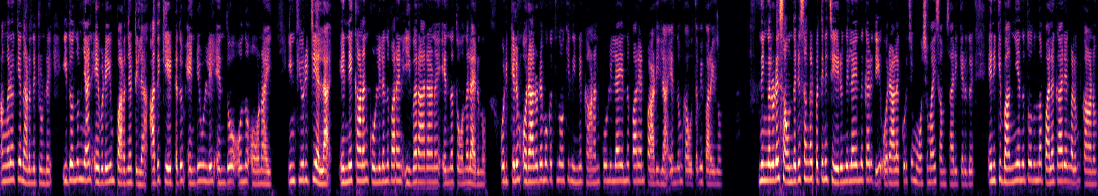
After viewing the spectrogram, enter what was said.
അങ്ങനെയൊക്കെ നടന്നിട്ടുണ്ട്. ഇതൊന്നും ഞാൻ എവിടെയും പറഞ്ഞിട്ടില്ല. അത് കേട്ടതും എന്റെ ഉള്ളിൽ എന്തോ ഒന്ന് ഓണായി ഇൻഫ്യൂരിറ്റി അല്ല. എന്നെ കാണാൻ കൊള്ളില്ലെന്ന് പറയാൻ ഇവർ ആരാണ് എന്ന തോന്നലായിരുന്നു. ഒരിക്കലും ഒരാളുടെ മുഖത്ത് നോക്കി നിന്നെ കാണാൻ കൊള്ളില്ല എന്ന് പറയാൻ പാടില്ല എന്നും ഗൗതമി പറയുന്നു. നിങ്ങളുടെ സൗന്ദര്യ സങ്കല്പത്തിന് ചേരുന്നില്ല എന്ന് കരുതി ഒരാളെ കുറിച്ച് മോശമായി സംസാരിക്കരുത്. എനിക്ക് ഭംഗിയെന്ന് തോന്നുന്ന പല കാര്യങ്ങളും കാണും.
